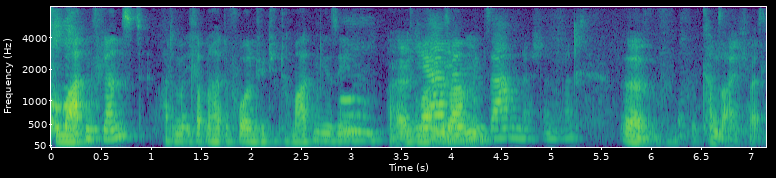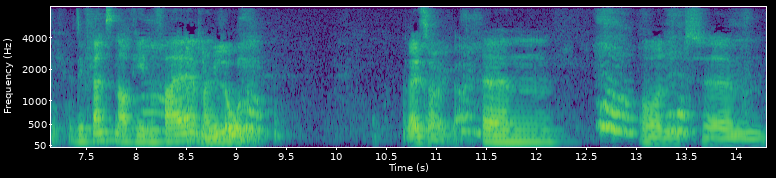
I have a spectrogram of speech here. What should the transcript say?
Tomaten pflanzt. Hatte man, ich glaube, man hatte vorher ein Tütchen Tomaten gesehen. Halt. Ja, Tomatensamen. mit, mit Samen da stand was. Äh, kann sein, ich weiß nicht. Sie pflanzen auf jeden Fall. Ach, die Man- Melone. Na, ist auch egal. Ähm, und ähm,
